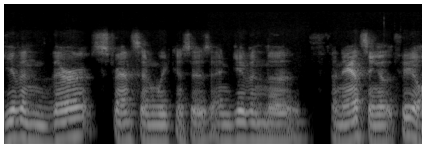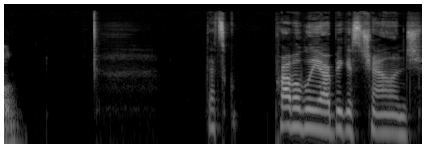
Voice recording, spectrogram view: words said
given their strengths and weaknesses, and given the financing of the field. That's probably our biggest challenge,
